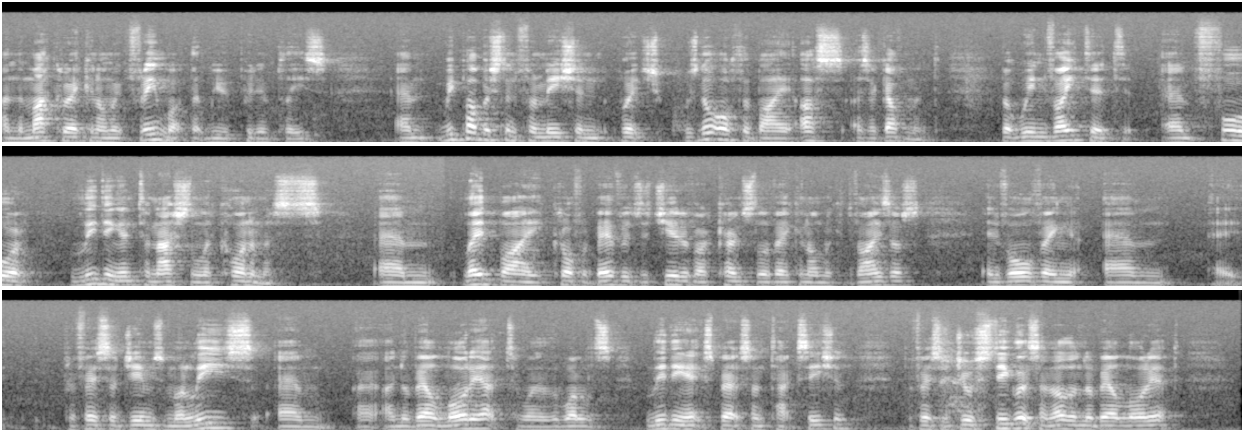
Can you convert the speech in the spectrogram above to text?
and the macroeconomic framework that we would put in place. Um, we published information which was not authored by us as a government, but we invited um, four leading international economists, um, led by Crawford Beveridge, the chair of our Council of Economic Advisors, involving um, uh, Professor James Mirrlees, um, a, Nobel laureate, one of the world's leading experts on taxation, Professor Joe Stiglitz, another Nobel laureate,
